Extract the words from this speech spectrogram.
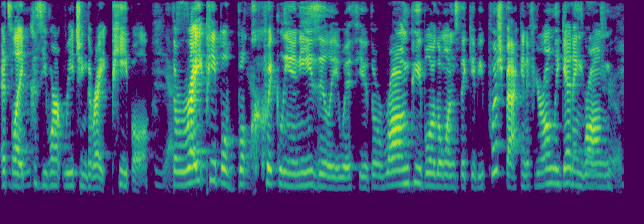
It's like Mhm. because you weren't reaching the right people. Yes. The right people book Yeah. quickly and easily with you. The wrong people are the ones that give you pushback. And if you're only getting So wrong true.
